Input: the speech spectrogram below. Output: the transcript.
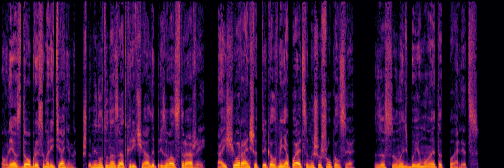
Влез добрый самаритянин, что минуту назад кричал и призывал стражей, а еще раньше тыкал в меня пальцем и шушукался. Засунуть бы ему этот палец.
